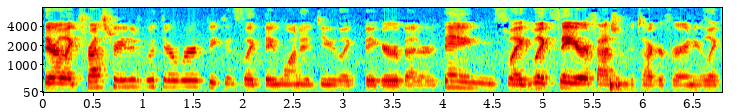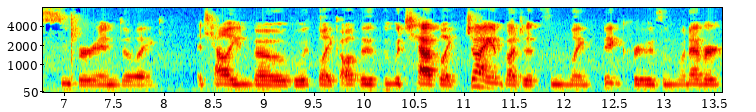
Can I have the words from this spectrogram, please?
they're like frustrated with their work because like they want to do like bigger, better things. Like like say you're a fashion photographer and you're like super into like Italian Vogue with like all the which have like giant budgets and like big crews and whatever.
